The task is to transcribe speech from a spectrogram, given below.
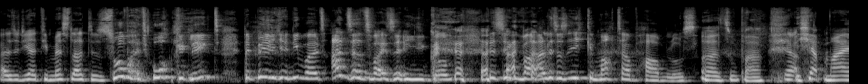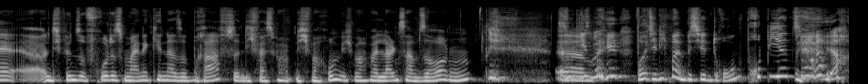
Also die hat die Messlatte so weit hochgelegt, da bin ich ja niemals ansatzweise hingekommen. Deswegen war alles, was ich gemacht habe, harmlos. Oh, super. Ja. Ich habe mal, äh, und ich bin so froh, dass meine Kinder so brav sind. Ich weiß überhaupt nicht warum. Ich mache mir langsam Sorgen. So, diesmal hier, wollt ihr nicht mal ein bisschen Drogen probieren? So? Ähm. Ja, Mach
